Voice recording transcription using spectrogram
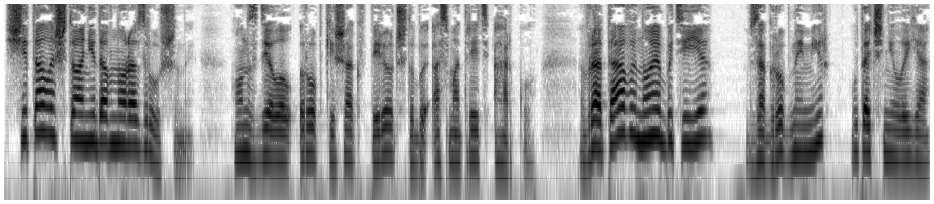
Считалось, что они давно разрушены. Он сделал робкий шаг вперед, чтобы осмотреть арку. «Врата в иное бытие? В загробный мир?» — уточнила я.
